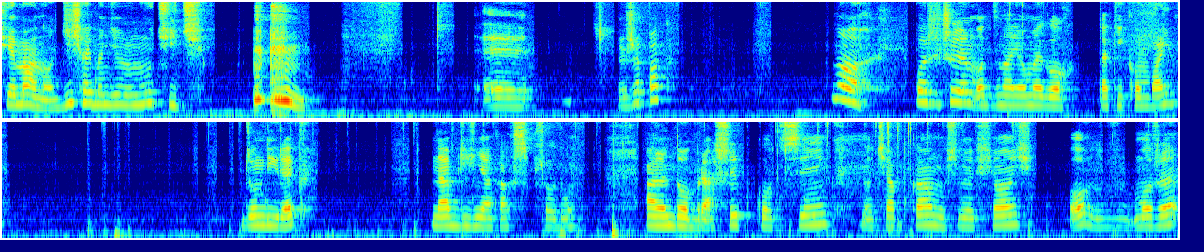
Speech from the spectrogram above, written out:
Siemano, dzisiaj będziemy mucić e, rzepak. No, pożyczyłem od znajomego taki kombajn. John Direk na bliźniakach z przodu. Ale dobra, szybko cynk do ciapka, musimy wsiąść. O, może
